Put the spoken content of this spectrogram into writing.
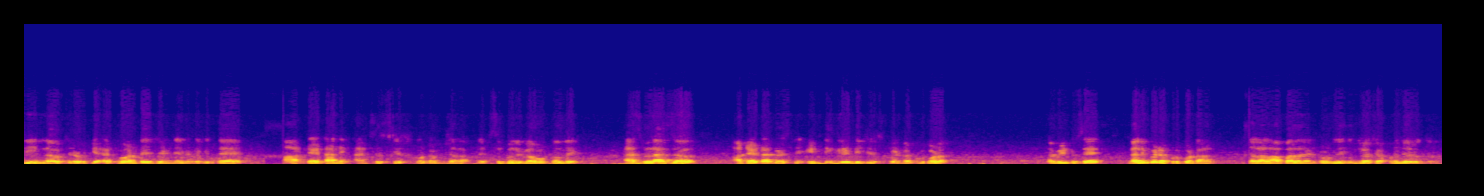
దీనిలో వచ్చినప్పటికి అడ్వాంటేజ్ ఏంటి అని అడిగితే ఆ డేటాని యాక్సెస్ చేసుకోవడం చాలా ఫ్లెక్సిబుల్గా ఉంటుంది. యాజ్ వెల్ యాజ్ ఆ డేటాబేస్ని ఇంటిగ్రిటీ చేసుకునేటప్పుడు కూడా మీన్ టు సే కలిపేటప్పుడు కూడా చాలా లాభాలు అనేటువంటిది ఇందులో చెప్పడం జరుగుతుంది.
